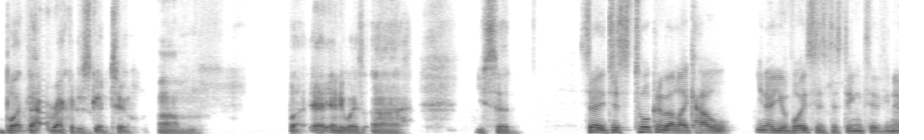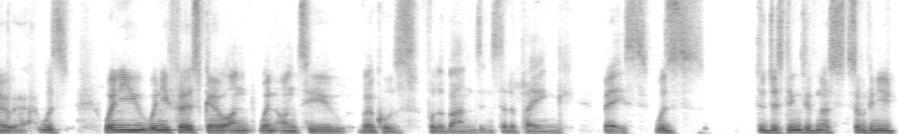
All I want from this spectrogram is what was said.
but that record is good too. Um, but anyways, uh, you said So just talking about like how you know your voice is distinctive. You know, was when you when you first go on went on to vocals for the band instead of playing bass. Was the distinctiveness something you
